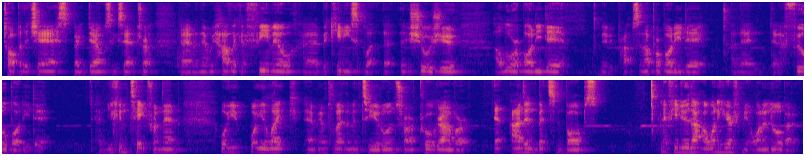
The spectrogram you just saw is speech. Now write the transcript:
top of the chest, big delts, etc. Um, and then we have like a female uh, bikini split that, that shows you a lower body day, maybe perhaps an upper body day, and then, then a full body day and you can take from them what you what you like, um, implement them into your own sort of program or add in bits and bobs. And if you do that, I want to hear from you. I want to know about.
